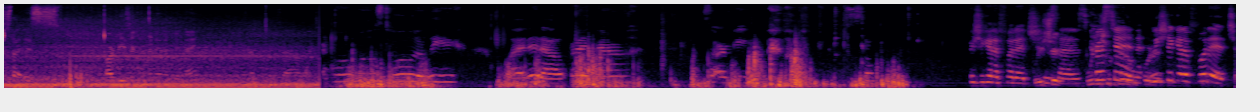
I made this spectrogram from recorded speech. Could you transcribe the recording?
So it's, it's RVs are coming in at midnight. Is that, is that Almost totally whited out right now. It's the RV. so cool. We should get a footage, We he should- says. we Kristen, get a we should get a footage.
